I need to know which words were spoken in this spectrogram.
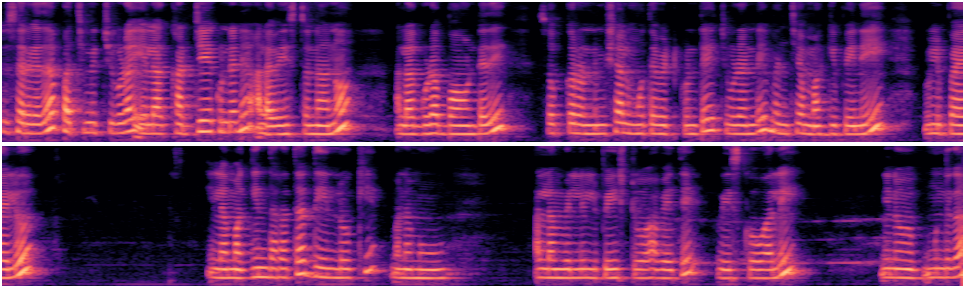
చూసారు కదా పచ్చిమిర్చి కూడా ఇలా కట్ చేయకుండానే అలా వేస్తున్నాను. అలా కూడా బాగుంటుంది. సో ఒక్క రెండు నిమిషాలు మూత పెట్టుకుంటే చూడండి మంచిగా మగ్గిపోయినాయి ఉల్లిపాయలు. ఇలా మగ్గిన తర్వాత దీనిలోకి మనము అల్లం వెల్లుల్లి పేస్ట్ అవైతే వేసుకోవాలి. నేను ముందుగా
